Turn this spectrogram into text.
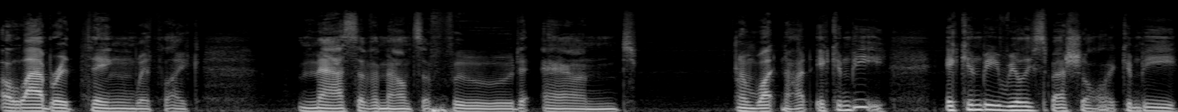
elaborate thing with like massive amounts of food and and whatnot. It can be it can be really special. It can be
